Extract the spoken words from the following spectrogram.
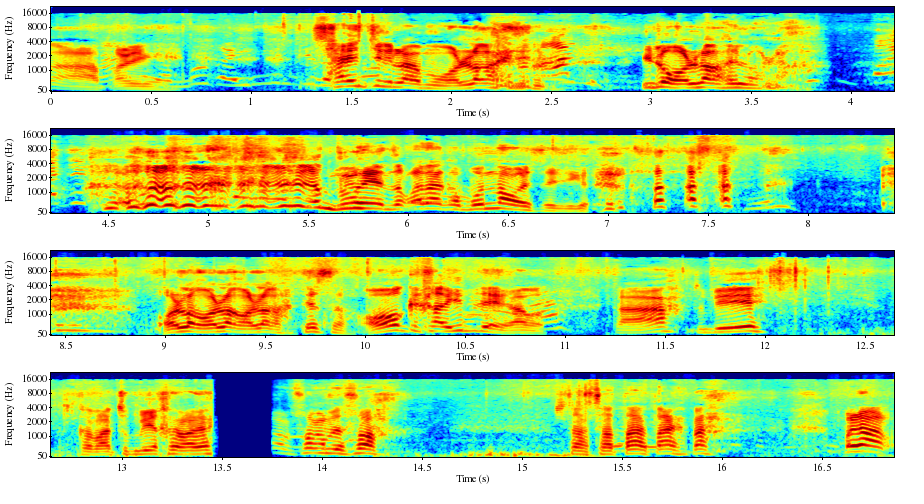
아, 빨리. 뭐가 있는지 사진 찍으려면 올라가야 돼. 이리로 올라가, 이리로 올라가. 눈에서 바다가 못 나와 있어, 지금. 올라가, 올라가, 올라가. 됐어. 오케이, 가, 입대. 가고. 자, 준비. 가, 마, 준비. 가자. 송하면 쏴. 자, 자, 따, 따, 따. 빨리,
